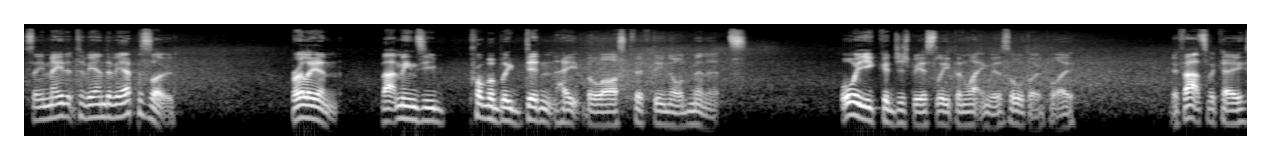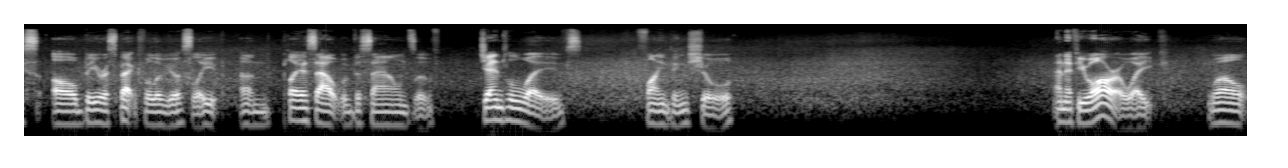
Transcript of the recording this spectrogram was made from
So you made it to the end of the episode. Brilliant. That means you probably didn't hate the last 15 odd minutes. Or you could just be asleep and letting this autoplay. If that's the case, I'll be respectful of your sleep and play us out with the sounds of gentle waves finding shore. And if you are awake, well,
